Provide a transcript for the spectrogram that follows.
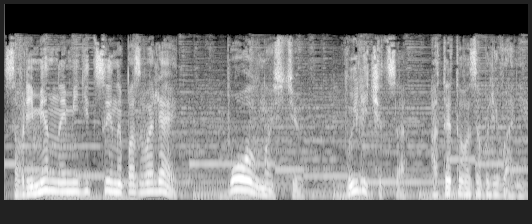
Современная медицина позволяет полностью вылечиться от этого заболевания.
